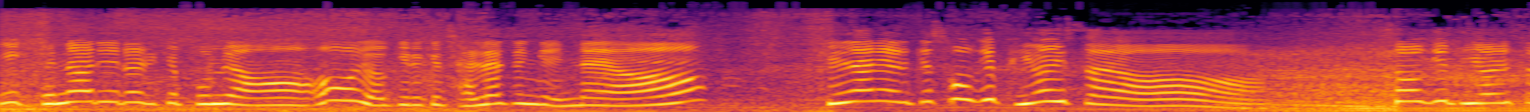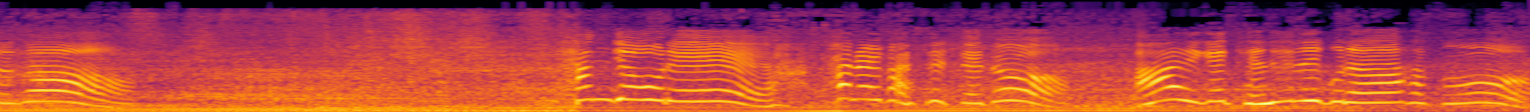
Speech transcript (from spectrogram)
이 개나리를 이렇게 보면 어 여기 이렇게 잘라진 게 있네요. 개나리 이렇게 속이 비어 있어요. 속이 비어 있어서 한겨울에 산을 갔을 때도 아 이게 개나리구나 하고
